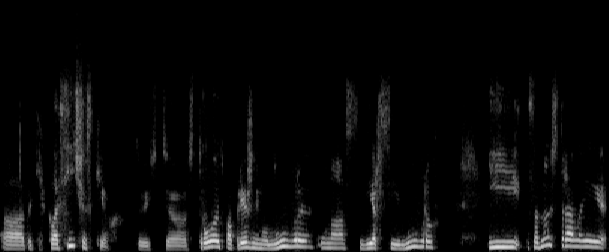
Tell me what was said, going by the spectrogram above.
а, таких классических, то есть э, строят по-прежнему лувры у нас, версии лувров. И, с одной стороны,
